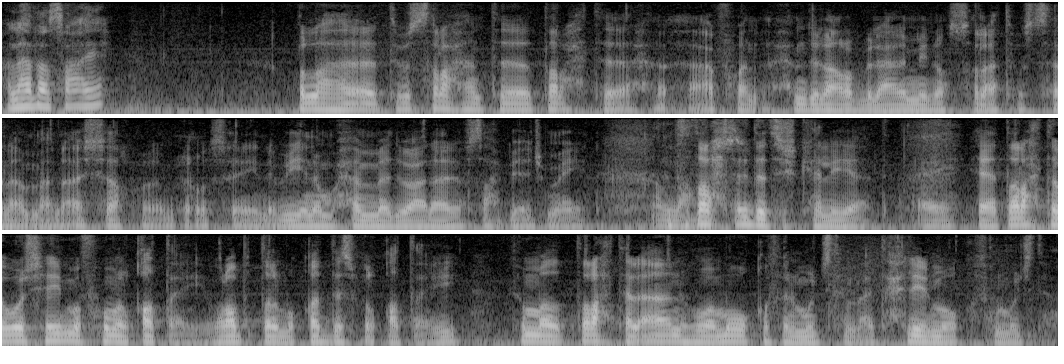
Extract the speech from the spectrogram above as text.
هل هذا صحيح؟ والله تبي الصراحة أنت طرحت عفوا الحمد لله رب العالمين والصلاة والسلام على أشرف المرسلين نبينا محمد وعلى آله وصحبه أجمعين. أنت طرحت عدة إشكاليات. أي. يعني طرحت أول شيء مفهوم القطعي وربط المقدس بالقطعي، ثم طرحت الآن هو موقف المجتمع، تحليل موقف المجتمع.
